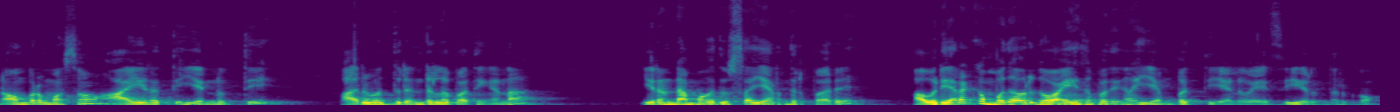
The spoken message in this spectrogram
நவம்பர் மாதம் ஆயிரத்தி எண்ணூற்றி அறுபத்தி ரெண்டில் பார்த்தீங்கன்னா இரண்டாம் பகதூர் இறந்துருப்பார். அவர் இறக்கும்போது அவருக்கு வயசு பார்த்தீங்கன்னா எண்பத்தி ஏழு வயசு இருந்திருக்கும்.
